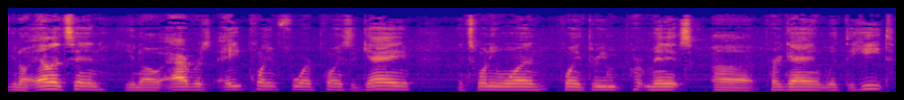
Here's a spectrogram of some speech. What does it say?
you know, Ellington, you know, averaged 8.4 points a game and 21.3 minutes uh, per game with the Heat.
